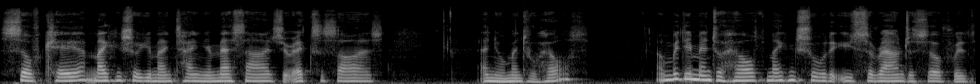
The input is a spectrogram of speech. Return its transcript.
self care, making sure you maintain your massage, your exercise, and your mental health and with your mental health, making sure that you surround yourself with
